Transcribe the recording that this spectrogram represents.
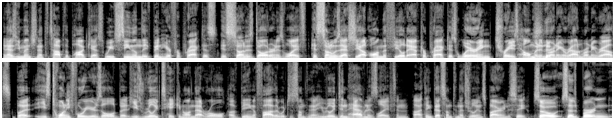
And as you mentioned at the top of the podcast, we've seen them. They've been here for practice. His son, his daughter, and his wife. His son was actually out on the field after practice wearing Trey's helmet and running around running routes. But he's 24 years old, but he's really taken on that role of being a father, which is something that he really didn't have in his life. And I think that's something that's really inspiring to see. So, since Burton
